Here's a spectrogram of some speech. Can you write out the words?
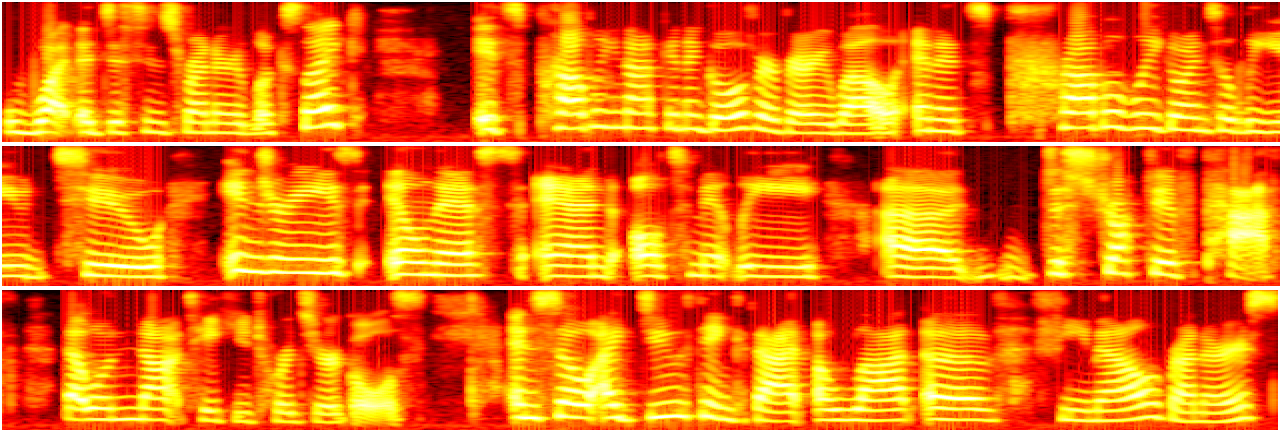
what a distance runner looks like, it's probably not going to go over very well and it's probably going to lead to injuries, illness, and ultimately a destructive path that will not take you towards your goals. And so I do think that a lot of female runners,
